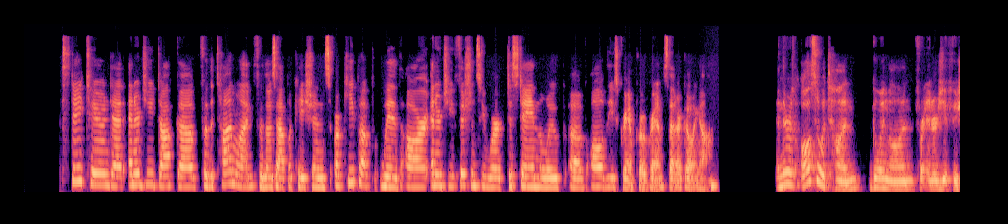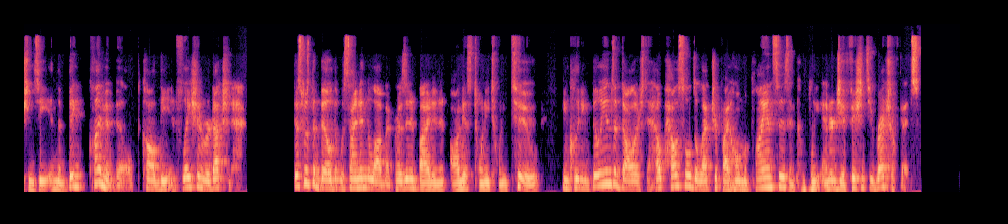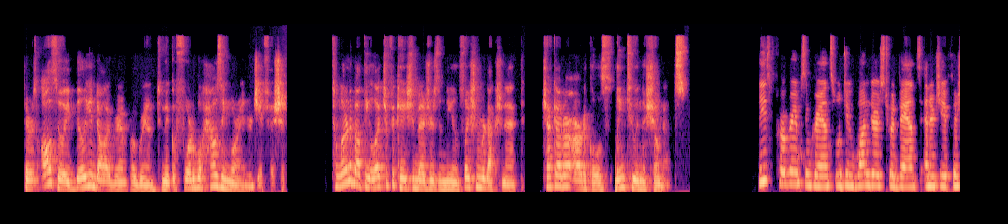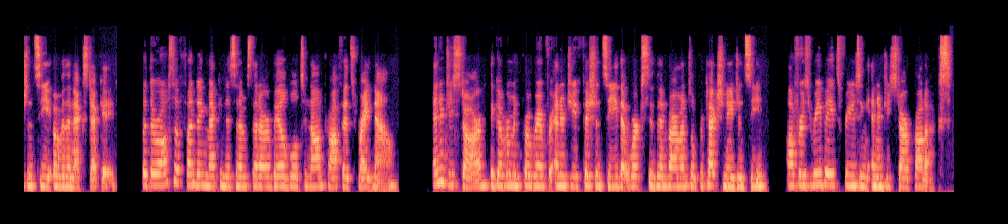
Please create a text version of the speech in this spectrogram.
Stay tuned at energy.gov for the timeline for those applications or keep up with our energy efficiency work to stay in the loop of all of these grant programs that are going on. And there is also a ton going on for energy efficiency in the big climate bill called the Inflation Reduction Act. This was the bill that was signed into law by President Biden in August 2022, including billions of dollars to help households electrify home appliances and complete energy efficiency retrofits. There is also a billion dollar grant program to make affordable housing more energy efficient. To learn about the electrification measures in the Inflation Reduction Act, check out our articles linked to in the show notes. These programs and grants will do wonders to advance energy efficiency over the next decade, but there are also funding mechanisms that are available to nonprofits right now. Energy Star, the government program for energy efficiency that works through the Environmental Protection Agency, offers rebates for using Energy Star products.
